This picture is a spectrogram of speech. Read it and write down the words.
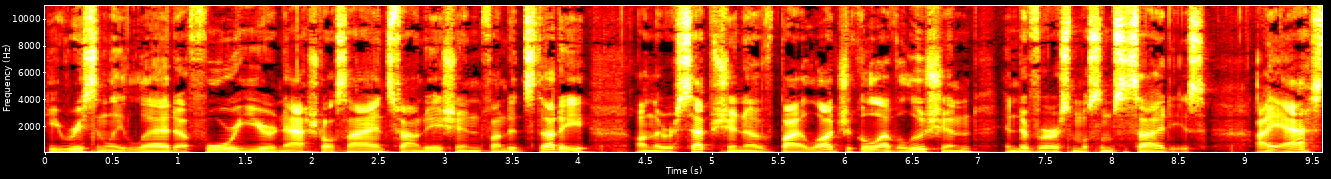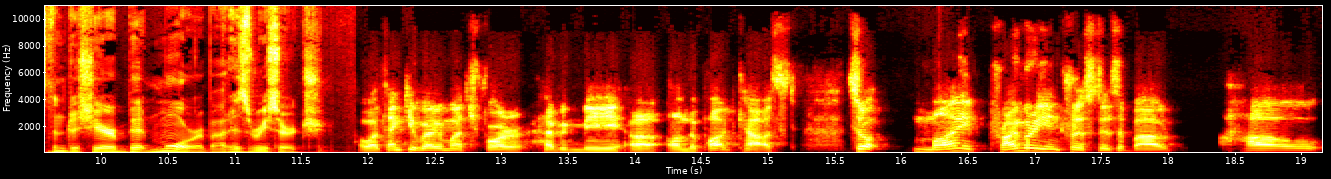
He recently led a four year National Science Foundation funded study on the reception of biological evolution in diverse Muslim societies. I asked him to share a bit more about his research. Well, thank you very much for having me uh, on the podcast. So, my primary interest is about how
